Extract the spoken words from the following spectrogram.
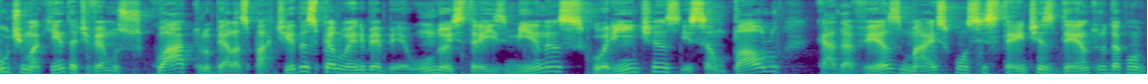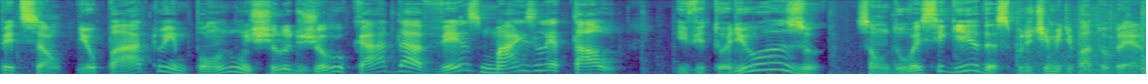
Última quinta tivemos quatro belas partidas pelo NBB: 1, 2, 3 Minas, Corinthians e São Paulo, cada vez mais consistentes dentro da competição. E o Pato impondo um estilo de jogo cada vez mais letal e vitorioso. São duas seguidas para o time de Pato Branco.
